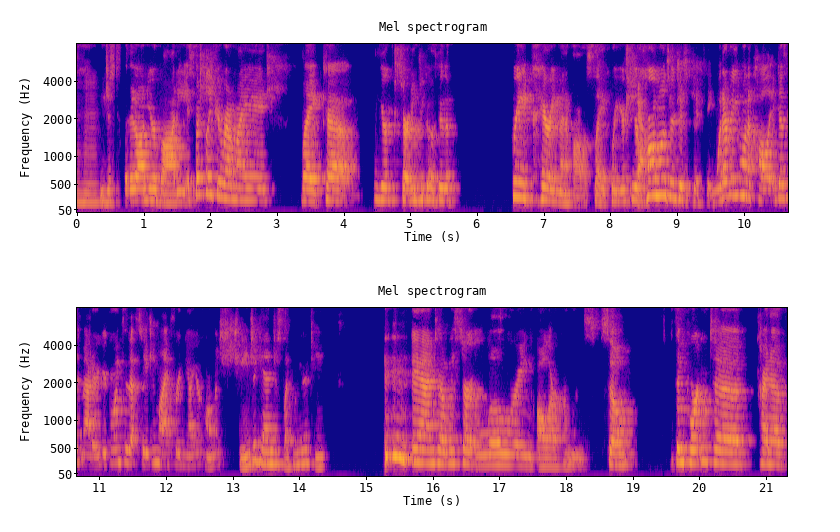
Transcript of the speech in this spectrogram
Mm-hmm. You just put it on your body, especially if you're around my age, like uh, you're starting to go through the pre perimenopause, like where your your yeah. hormones are just shifting, whatever you want to call it, it doesn't matter. You're going through that stage in life where now your hormones change again, just like when you're a teen. and uh, we start lowering all our hormones. So it's important to kind of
